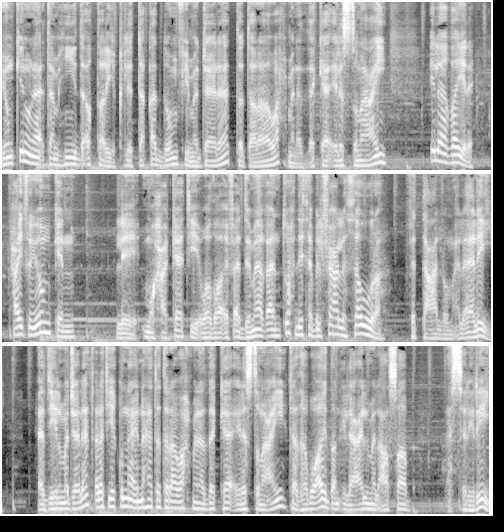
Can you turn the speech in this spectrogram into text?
يمكننا تمهيد الطريق للتقدم في مجالات تتراوح من الذكاء الاصطناعي إلى غيره حيث يمكن لمحاكاة وظائف الدماغ أن تحدث بالفعل ثورة في التعلم الآلي. هذه المجالات التي قلنا إنها تتراوح من الذكاء الاصطناعي تذهب أيضا إلى علم الأعصاب السريري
